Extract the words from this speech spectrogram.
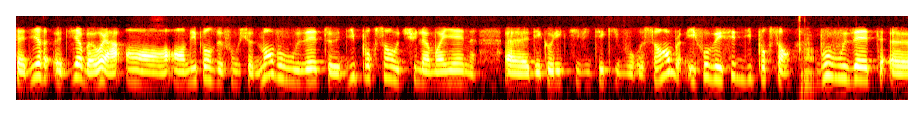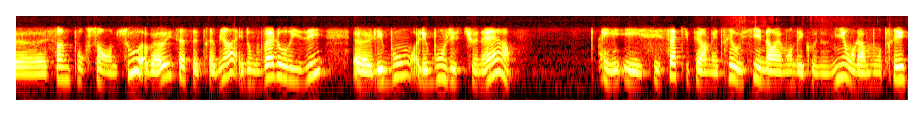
c'est-à-dire euh, dire, bah voilà, en, en, dépenses de fonctionnement, vous vous êtes 10% au-dessus de la moyenne euh, des collectivités qui vous ressemblent, il faut baisser de 10%. Ah. Vous, vous êtes euh, 5% en dessous, ah bah oui, ça c'est très bien, et donc valoriser euh, les, bons, les bons gestionnaires. Et, et c'est ça qui permettrait aussi énormément d'économies. On l'a montré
